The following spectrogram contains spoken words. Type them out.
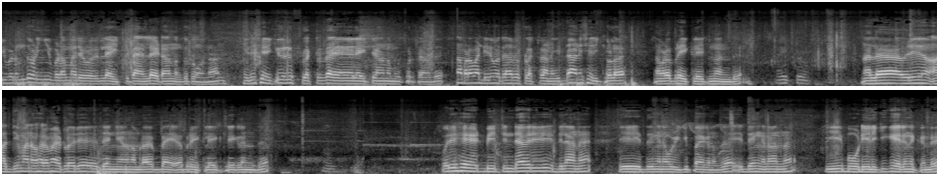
ഇവിടെ നിന്ന് തുടങ്ങി ഇവിടം വരെ ഒരു ലൈറ്റ് പാനലായിട്ടാണ് നമുക്ക് തോന്നുന്നത് ഇത് ശരിക്കും ഒരു റിഫ്ലക്ടർ ലൈറ്റ് ആണ് നമുക്ക് കൊടുത്തത് നമ്മുടെ വണ്ടിയിൽ കൊടുത്ത റിഫ്ലക്ടർ ആണ്. ഇതാണ് ശരിക്കുള്ള നമ്മുടെ ബ്രേക്ക് ലൈറ്റ് എന്ന് പറയുന്നത്. നല്ല ഒരു അതിമനോഹരമായിട്ടുള്ള ഒരു ഇത് തന്നെയാണ് നമ്മുടെ ബ്രേക്ക് ലൈറ്റിലേക്ക് വരുന്നത്. ഒരു ഹെഡ് ബീറ്റിന്റെ ഒരു ഇതിലാണ് ഈ ഇത് ഇങ്ങനെ ഒഴുകിപ്പോയേക്കണത്. ഇത് ഇങ്ങനെ വന്ന് ഈ ബോഡിയിലേക്ക് കയറി നിൽക്കുന്നുണ്ട്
